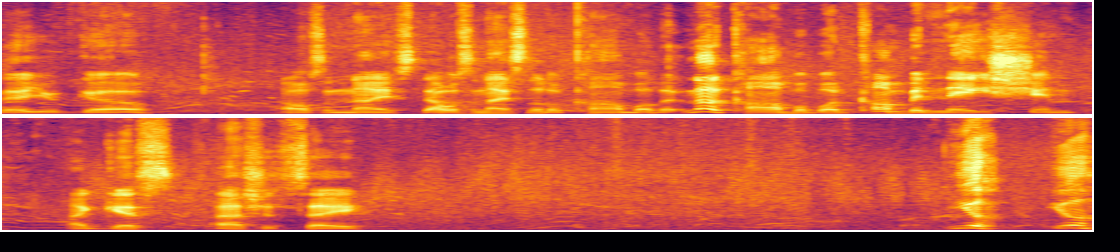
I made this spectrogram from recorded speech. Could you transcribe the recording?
There you go. That was a nice, that was a nice little combo. That, not combo, but combination, I guess I should say. Yeah, yeah.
